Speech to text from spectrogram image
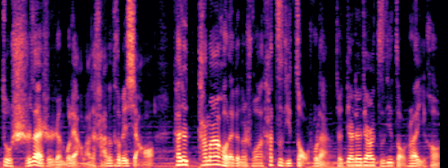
就实在是忍不了了，这孩子特别小，他就他妈后来跟他说，他自己走出来，就颠颠颠自己走出来以后，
